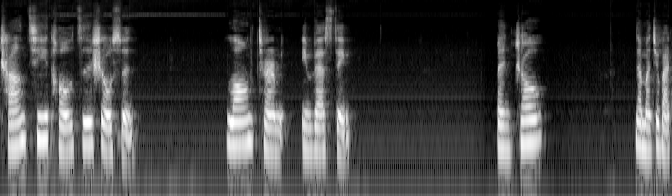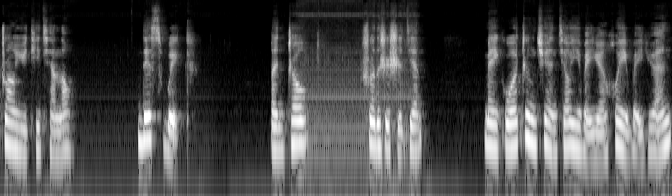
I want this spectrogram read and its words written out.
长期投资受损，long-term investing。本周，那么就把状语提前喽，this week。本周说的是时间。美国证券交易委员会委员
